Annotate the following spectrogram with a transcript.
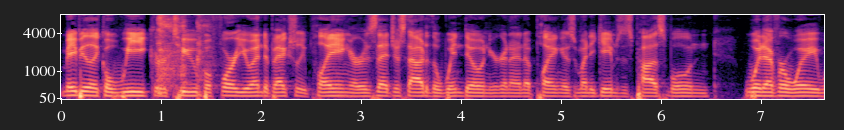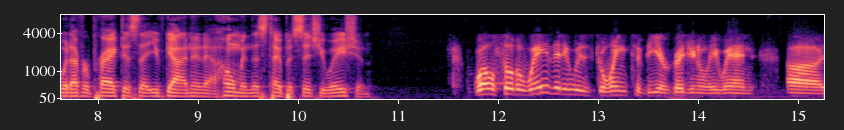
maybe like a week or two before you end up actually playing or is that just out of the window and you're going to end up playing as many games as possible in whatever way whatever practice that you've gotten in at home in this type of situation? Well, so the way that it was going to be originally when uh,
